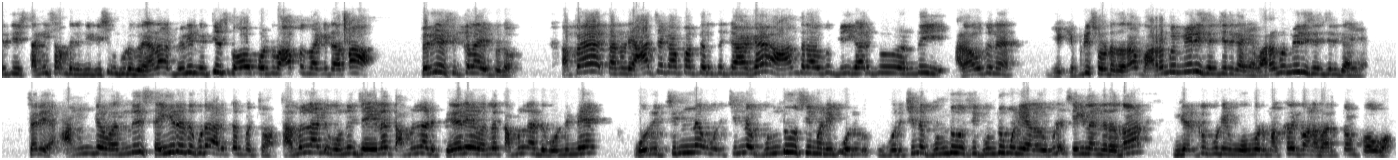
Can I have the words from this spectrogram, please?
நிதிஷ் தண்ணி சாப்பிடுங்க நிதிஷ்னு கொடுக்குறேன். ஏன்னா திடீர்னு நிதிஷ் கோவப்பட்டு வாபஸ் வாங்கிட்டாருன்னா பெரிய சிக்கலாகி போயிடும். அப்ப தன்னுடைய ஆட்சியை காப்பாத்துறதுக்காக ஆந்திராவுக்கும் பீகாருக்கும் வந்து அதாவது எப்படி சொல்றதுன்னா வரம்பு மீறி செஞ்சிருக்காங்க வரம்பு மீறி செஞ்சிருக்காங்க. சரி அங்க வந்து செய்யறது கூட அடுத்த பட்சம். தமிழ்நாட்டுக்கு ஒண்ணும் செய்யல தமிழ்நாடு பேரே வரல தமிழ்நாட்டுக்கு ஒண்ணுமே ஒரு சின்ன ஒரு சின்ன குண்டூசி மணி ஒரு ஒரு சின்ன குண்டூசி குண்டுமணி அளவு கூட செய்யலங்கிறது தான் இங்க இருக்கக்கூடிய ஒவ்வொரு மக்களுக்கான வருத்தம் கோவம்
